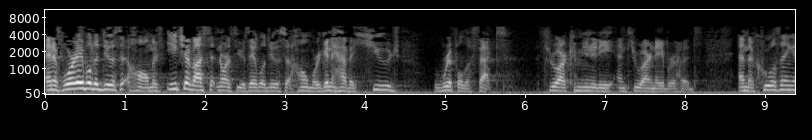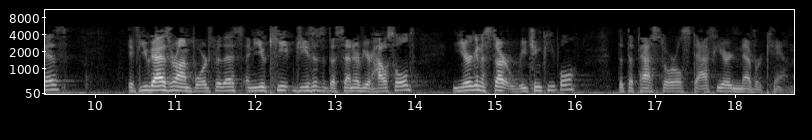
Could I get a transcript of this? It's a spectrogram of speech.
And if we're able to do this at home, if each of us at Northview is able to do this at home, we're going to have a huge ripple effect through our community and through our neighborhoods. And the cool thing is, if you guys are on board for this and you keep Jesus at the center of your household, you're going to start reaching people that the pastoral staff here never can.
